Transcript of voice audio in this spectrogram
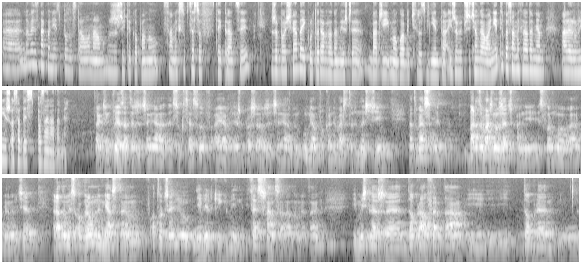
E, No więc na koniec pozostało nam życzyć tylko Panu samych sukcesów w tej pracy, żeby oświata i kultura w Radomiu jeszcze bardziej mogła być rozwinięta i żeby przyciągała nie tylko samych radomian, ale również osoby spoza Radomia. Tak, dziękuję za te życzenia sukcesów, a ja również proszę o życzenia, abym umiał pokonywać trudności. Natomiast e, bardzo ważną rzecz Pani sformułowała, mianowicie Radom jest ogromnym miastem w otoczeniu niewielkich gmin i to jest szansa Radomia, tak? I myślę, że dobra oferta i, i dobre,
